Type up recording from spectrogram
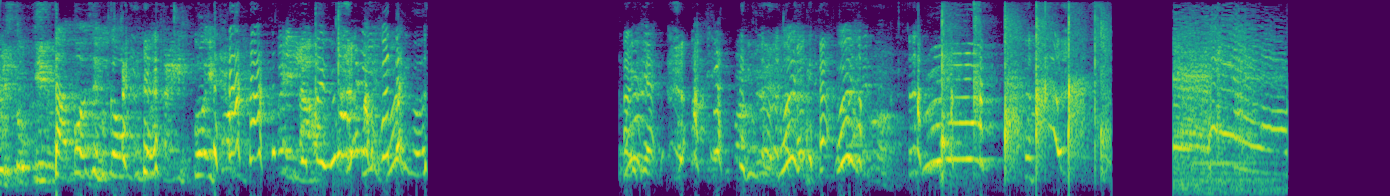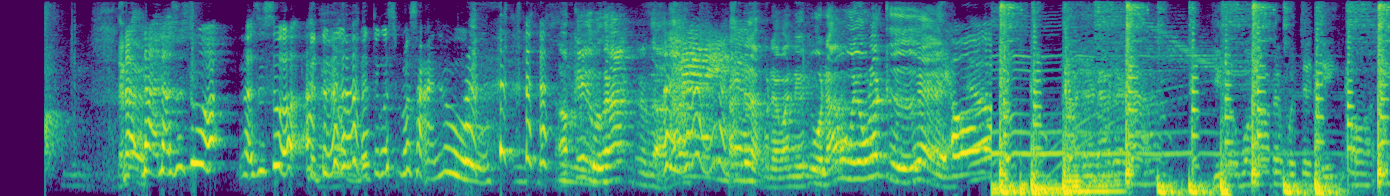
Toking. Tak apa, saya bukan orang Kedah. Oi, oi lah. Apa tengok? Sangat. Nak, nak, nak susu tak? Nak susu tak? Dia tunggu 10 saat dulu. Okey ke sangat? Tak ada pada mana pun. Nama yang Melaka kan? Oh. You know I'm mobbing with the D.R.E.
